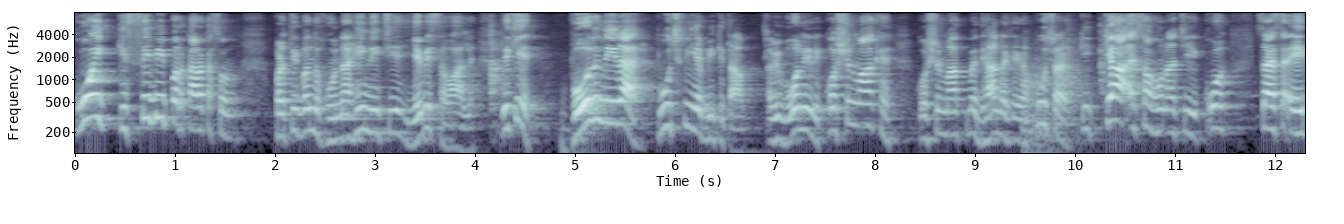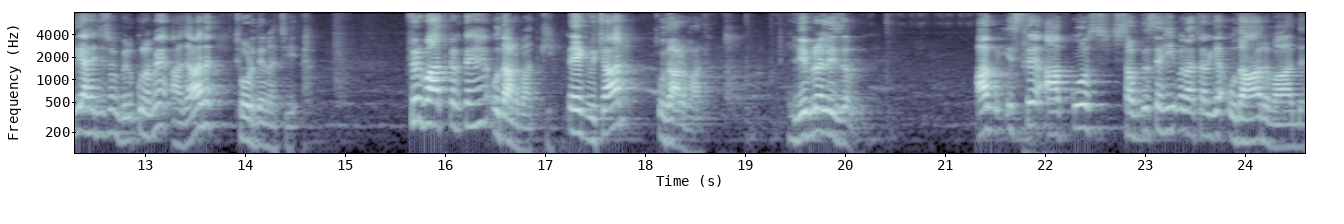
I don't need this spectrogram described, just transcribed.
कोई किसी भी प्रकार का प्रतिबंध होना ही नहीं चाहिए, ये भी सवाल है। देखिए, बोल नहीं रहा है, पूछ रही है अभी किताब। अभी बोल नहीं रही क्वेश्चन मार्क है। क्वेश्चन मार्क में ध्यान रखेगा पूछ रहा है कि क्या ऐसा होना चाहिए, कौन सा ऐसा एरिया है जिसमें बिल्कुल हमें आज़ाद छोड़ देना चाहिए? फिर बात करते हैं उदारवाद की। एक विचार, उदारवाद। लिबरलिज्म। अब इससे आपको शब्द से ही पता चल गया, उदारवाद।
